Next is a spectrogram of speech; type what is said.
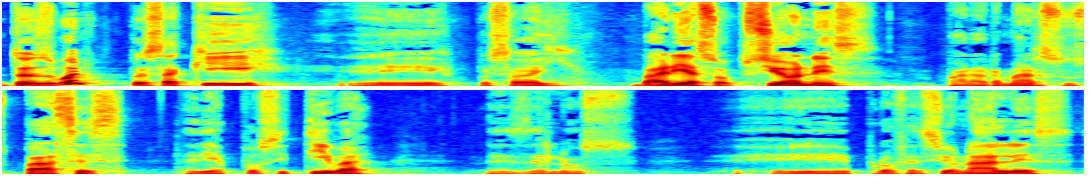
entonces bueno pues aquí eh, pues hay varias opciones para armar sus pases de diapositiva desde los eh, profesionales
